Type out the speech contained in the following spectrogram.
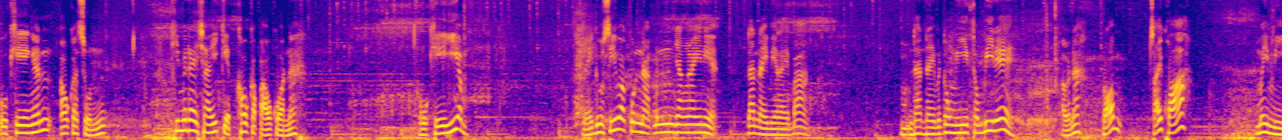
โอเคงั้นเอากระสุนที่ไม่ได้ใช้เก็บเข้ากระเป๋าก่อนนะ โอเคเยี่ยม ไหนดูซิว่ากลหนักมันยังไงเนี่ย ด้านในมีอะไรบ้าง ด้านในมันต้องมีซอมบี้แน่ เอานะ พร้อมซ้ายขวา ไม่มี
